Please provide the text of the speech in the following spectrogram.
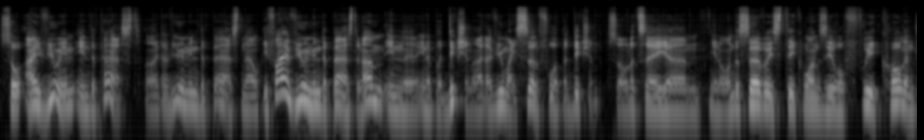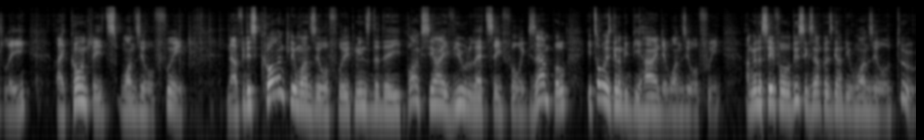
So I view him in the past, right? I view him in the past. Now, if I view him in the past and I'm in a, in a prediction, right? I view myself through a prediction. So let's say, um, you know, on the server is tick 103 currently, like currently it's 103. Now if it is currently 103 it means that the proxy I view let's say for example it's always gonna be behind the 103. I'm gonna say for this example it's gonna be 102.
